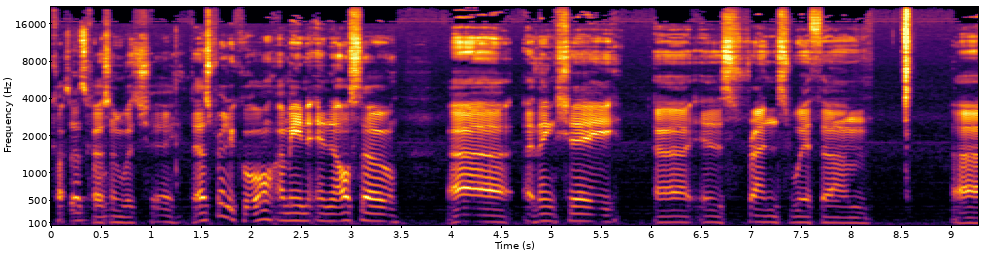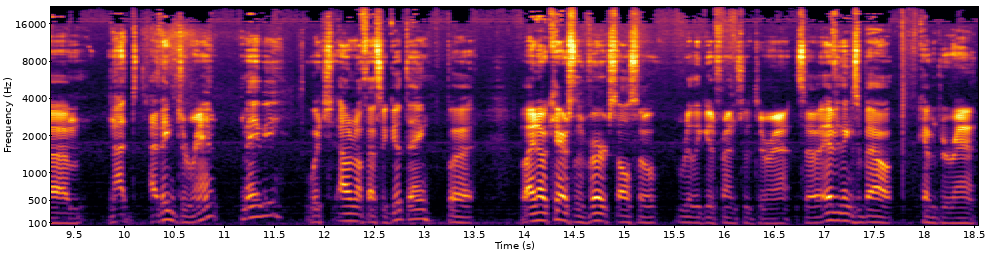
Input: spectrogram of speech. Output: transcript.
Cou- So that's cool. cousin with Shai. That's pretty cool. I mean, and also, uh, I think Shai uh, is friends with um, um, not. I think Durant maybe, which I don't know if that's a good thing, but well, I know Caris LeVert's also really good friends with Durant. So everything's about Kevin Durant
